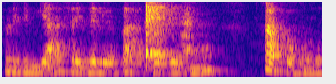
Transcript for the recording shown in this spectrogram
ನೋಡಿ ನಿಮ್ಗೆ ಯಾವ ಸೈಜಲ್ಲಿ ಬೇಕೋ ಆ ಸೈಜಲ್ಲಿ ನೀವು ಹಾಕೋಬೋದು.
